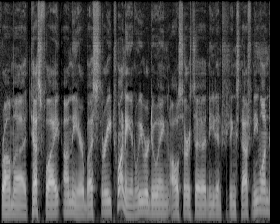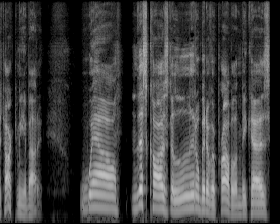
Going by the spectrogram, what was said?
from a test flight on the Airbus 320, and we were doing all sorts of neat, interesting stuff, and he wanted to talk to me about it. Well, this caused a little bit of a problem because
